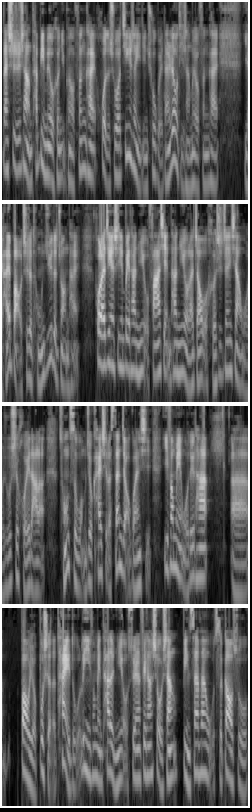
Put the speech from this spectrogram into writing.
但事实上他并没有和女朋友分开，或者说精神已经出轨，但肉体上没有分开，也还保持着同居的状态。后来这件事情被他女友发现，他女友来找我核实真相，我如实回答了，从此我们就开始了三角关系。一方面我对他啊。抱有不舍的态度。另一方面，他的女友虽然非常受伤，并三番五次告诉。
